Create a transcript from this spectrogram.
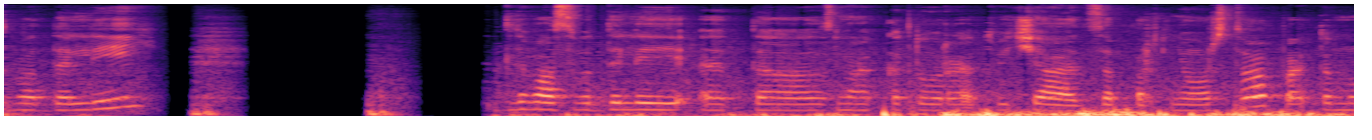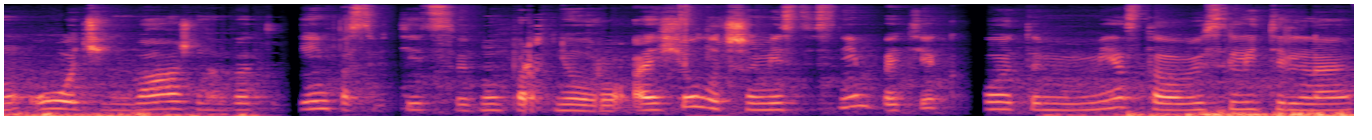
Водолей. Для вас Водолей это знак, который отвечает за партнерство, поэтому очень важно в этот день посвятить своему партнеру. А еще лучше вместе с ним пойти какое-то место увеселительное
